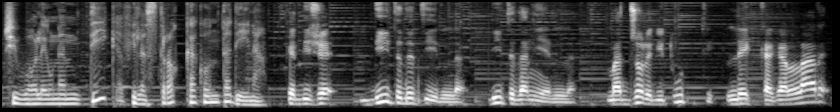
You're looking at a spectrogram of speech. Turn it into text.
ci vuole un'antica filastrocca contadina. Che dice Dite de Till, dite Daniel, maggiore di tutti, lecca Gallare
